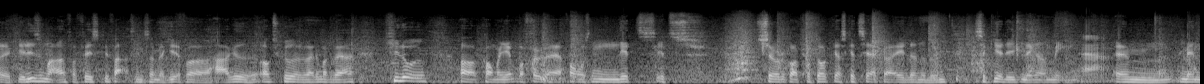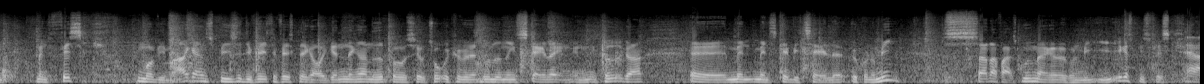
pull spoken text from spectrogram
øh, giver lige så meget for fiskefarsen, som jeg giver for hakket oksekød, eller hvad det måtte være, kiloet, og kommer hjem og føler, at jeg får sådan lidt et pseudo-godt produkt, jeg skal til at gøre et eller andet ved, så giver det ikke længere mening. Ja. Øhm, men, men fisk må vi meget gerne spise. De fleste fisk ligger jo igen længere nede på CO2-ekvivalentudledningsskalaen, end kød gør. Øh, men, men skal vi tale økonomi, så er der faktisk udmærket økonomi i ikke at spise fisk. Ja.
